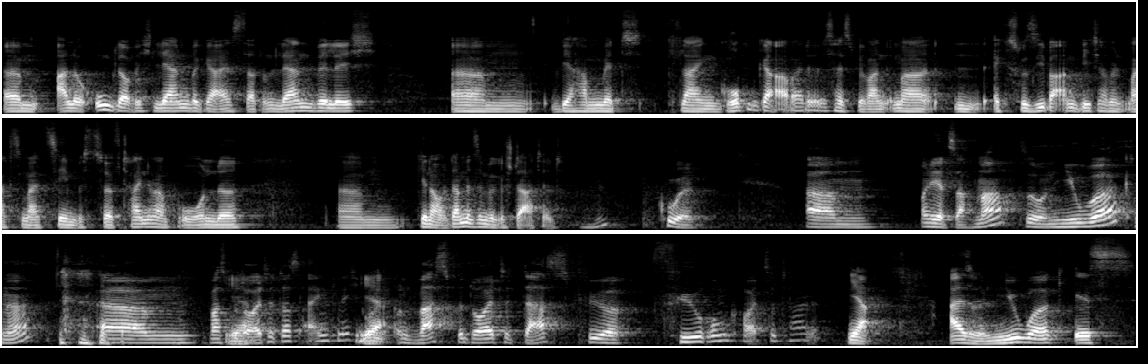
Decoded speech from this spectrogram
ähm, alle unglaublich lernbegeistert und lernwillig. Ähm, wir haben mit kleinen Gruppen gearbeitet, das heißt, wir waren immer ein exklusiver Anbieter mit maximal 10 bis 12 Teilnehmern pro Runde. Ähm, genau, damit sind wir gestartet. Mhm. Cool. Ähm, und jetzt sag mal, so New Work, ne? Ähm, was bedeutet ja. das eigentlich? Ja. Und, und was bedeutet das für Führung heutzutage? Ja, also New Work ist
